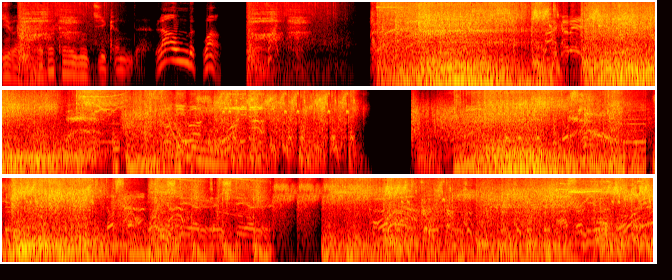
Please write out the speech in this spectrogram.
次は戦いの時間だ one. Fight! 遊びは終わりだどうした消してやる消してやる遊びは終わりだ。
